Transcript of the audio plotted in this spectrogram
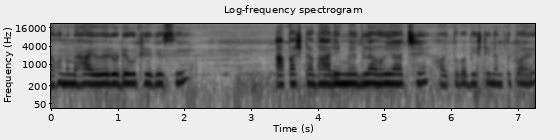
এখন আমি হাইওয়ে রোডে উঠে গেছি। আকাশটা ভারী মেঘলা হয়ে আছে হয়তো বা বৃষ্টি নামতে পারে।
